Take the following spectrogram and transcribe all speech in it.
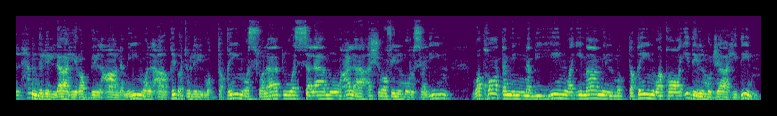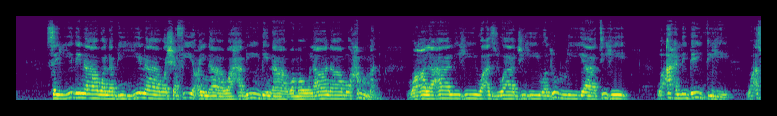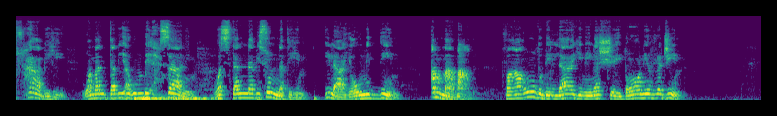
الحمد لله رب العالمين والعاقبة للمتقين والصلاة والسلام على أشرف المرسلين وخاتم النبيين وإمام المتقين وقائد المجاهدين سيدنا ونبينا وشفيعنا وحبيبنا ومولانا محمد وعلى آله وأزواجه وذرياته وأهل بيته وأصحابه ومن تبعهم بإحسان واستنى بسنتهم إلى يوم الدين. أما بعد فأعوذ بالله من الشيطان الرجيم.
